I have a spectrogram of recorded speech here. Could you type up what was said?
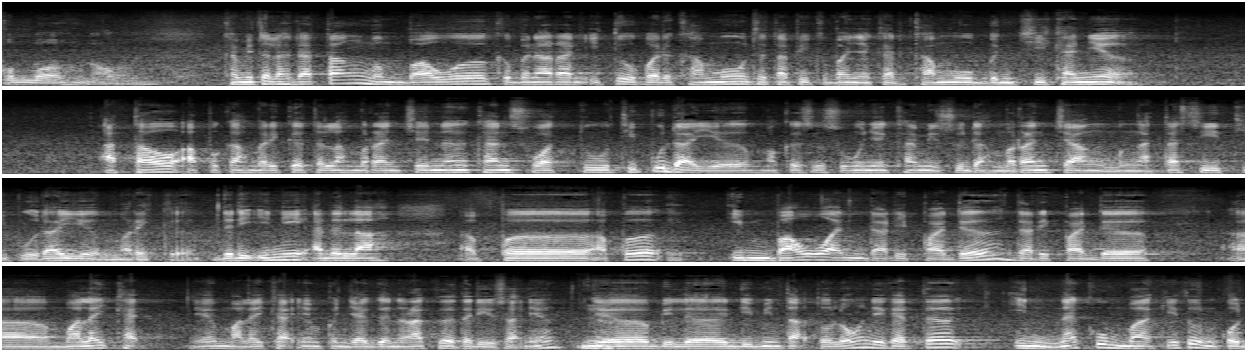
Sadaqallahul azim. Kami telah datang membawa kebenaran itu kepada kamu tetapi kebanyakan kamu bencikannya. Atau apakah mereka telah merancangkan suatu tipu daya maka sesungguhnya kami sudah merancang mengatasi tipu daya mereka. Jadi ini adalah apa apa imbauan daripada daripada uh, malaikat ya malaikat yang penjaga neraka tadi ustaz ya. Dia bila diminta tolong dia kata innakum makithun. Kau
